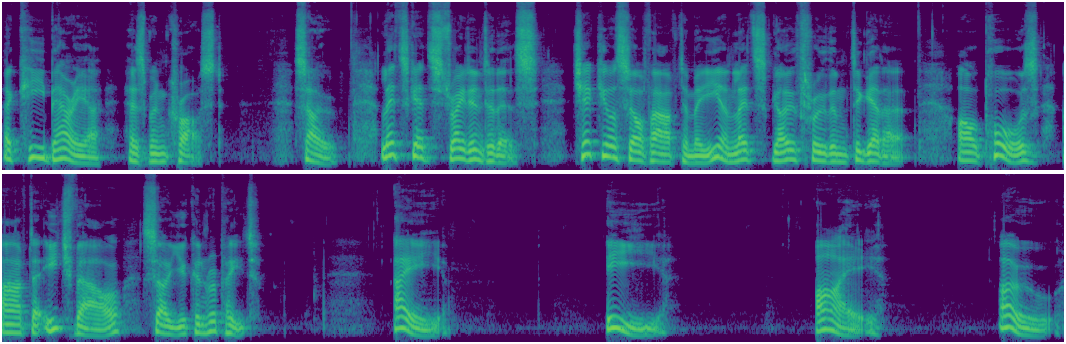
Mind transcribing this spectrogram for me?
a key barrier has been crossed. So, let's get straight into this. Check yourself after me and let's go through them together. I'll pause after each vowel so you can repeat. A E I O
